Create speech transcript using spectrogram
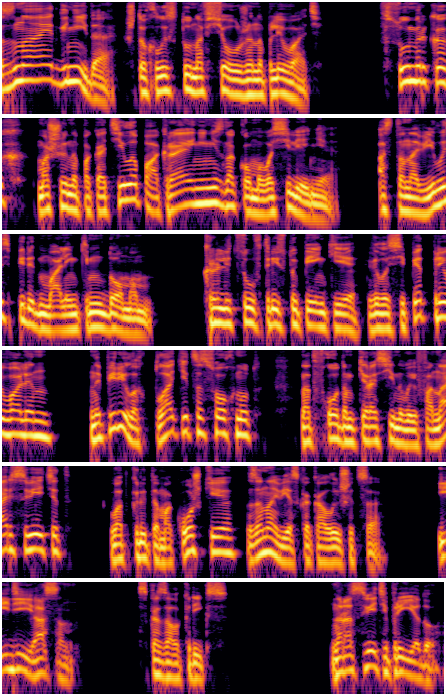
Знает гнида, что хлысту на все уже наплевать. В сумерках машина покатила по окраине незнакомого селения. Остановилась перед маленьким домом. Крыльцу в три ступеньки велосипед привален, на перилах платьица сохнут, над входом керосиновый фонарь светит, в открытом окошке занавеска колышется. «Иди, Асан», — сказал Крикс. «На рассвете приеду».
